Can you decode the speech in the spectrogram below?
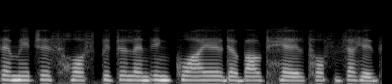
SMHS hospital and inquired about health of Zahid.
